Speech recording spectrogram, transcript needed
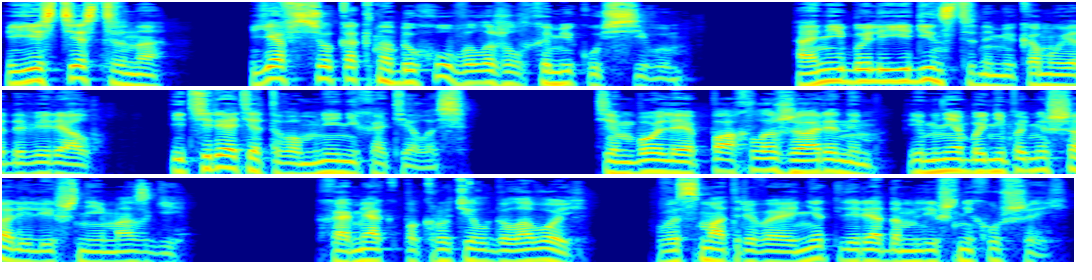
И, естественно, я все как на духу выложил хомяку сивым. Они были единственными, кому я доверял, и терять этого мне не хотелось. Тем более пахло жареным, и мне бы не помешали лишние мозги. Хомяк покрутил головой, высматривая, нет ли рядом лишних ушей.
